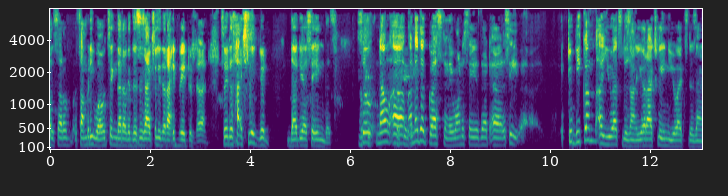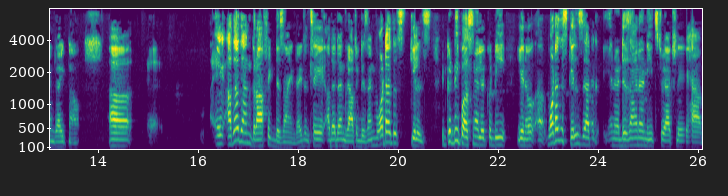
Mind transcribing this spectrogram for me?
a sort of somebody vouching that okay, this is actually the right way to learn. So it is actually good that you are saying this. So okay. now uh, okay. another question I want to say is that uh, see to become a UX designer, you're actually in UX design right now. Uh, eh, other than graphic design, right? Let's say other than graphic design, what are the skills? It could be personal. It could be, you know, uh, what are the skills that you know a designer needs to actually have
